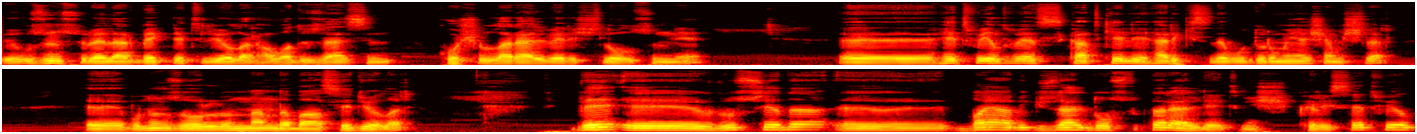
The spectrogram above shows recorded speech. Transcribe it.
e, uzun süreler bekletiliyorlar hava düzelsin, koşullar elverişli olsun diye. E, Hatfield ve Scott Kelly her ikisi de bu durumu yaşamışlar. E, bunun zorluğundan da bahsediyorlar. Ve e, Rusya'da e, bayağı bir güzel dostluklar elde etmiş. Chris Hadfield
